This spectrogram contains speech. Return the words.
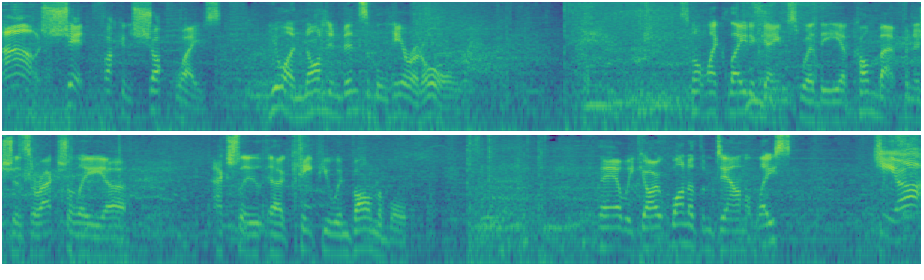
Oh shit! Fucking shockwaves. You are not invincible here at all. It's not like later games where the uh, combat finishes are actually, uh, actually uh, keep you invulnerable. There we go. One of them down at least. Yeah.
